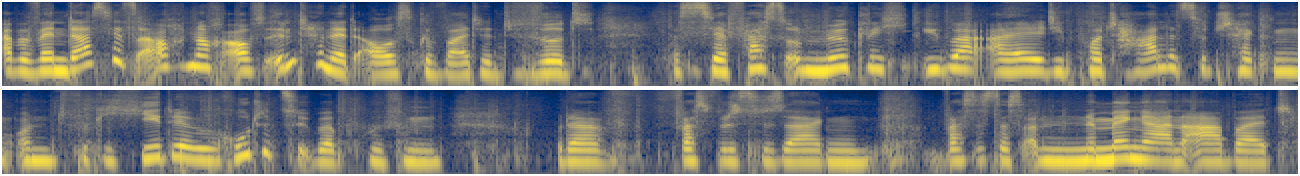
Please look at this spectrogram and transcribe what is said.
Aber wenn das jetzt auch noch aufs Internet ausgeweitet wird, das ist ja fast unmöglich, überall die Portale zu checken und wirklich jede Route zu überprüfen. Oder was würdest du sagen? Was ist das an eine Menge an Arbeit?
